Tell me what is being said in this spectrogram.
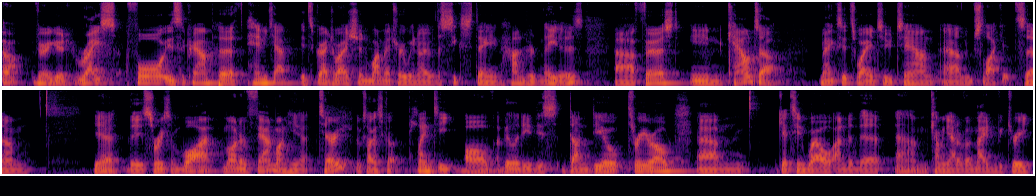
All right, very good. Race four is the Crown Perth Handicap. It's graduation, one metro win over the 1600 metres. Uh, first in counter makes its way to town. Uh, looks like it's, um, yeah, the Cerise and White might have found one here. Terry, it looks like it's got plenty of ability. This done deal three year old. Um, gets in well under the um, coming out of a maiden victory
